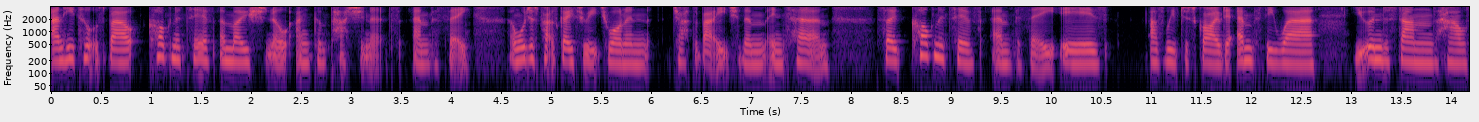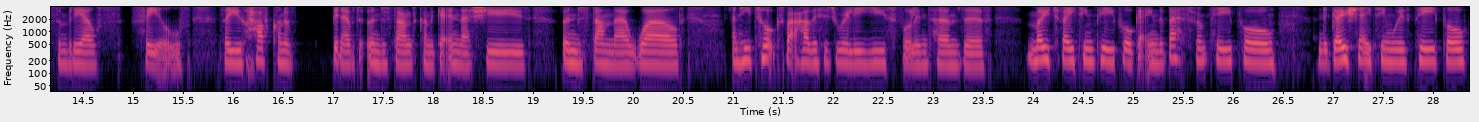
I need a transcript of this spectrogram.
And he talks about cognitive, emotional, and compassionate empathy. And we'll just perhaps go through each one and chat about each of them in turn. So, cognitive empathy is, as we've described it, empathy where you understand how somebody else feels. So, you have kind of been able to understand, kind of get in their shoes, understand their world. And he talks about how this is really useful in terms of motivating people, getting the best from people, negotiating with people.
